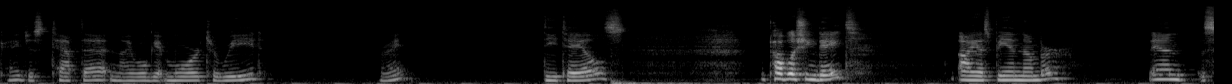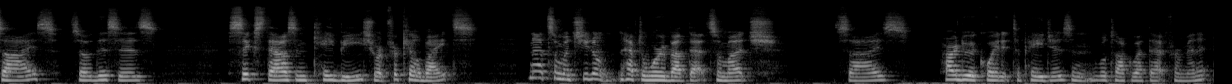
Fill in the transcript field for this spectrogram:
Okay, just tap that and I will get more to read. All right. Details. The publishing date, ISBN number, and size. So this is 6000 KB, short for kilobytes. Not so much, you don't have to worry about that so much. Size. Hard to equate it to pages, and we'll talk about that for a minute.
